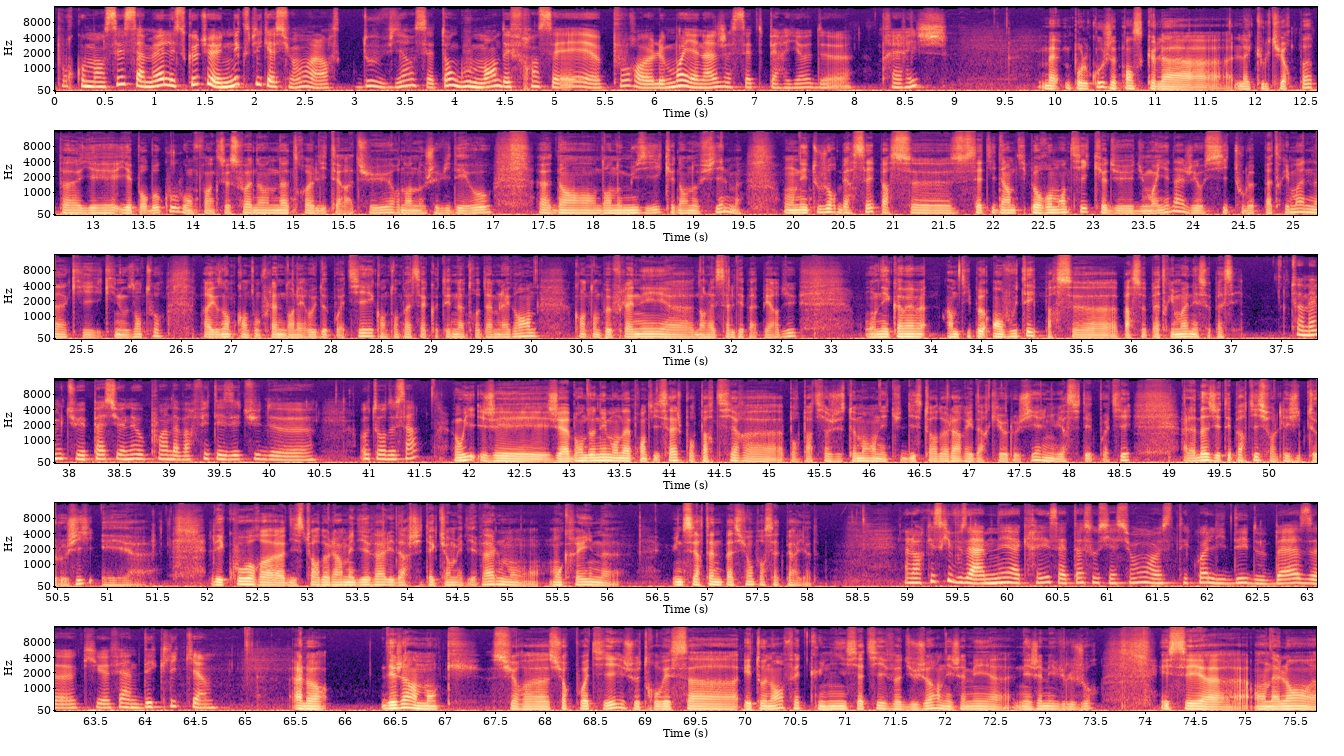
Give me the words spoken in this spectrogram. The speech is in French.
Pour commencer, Samuel, est-ce que tu as une explication? Alors, d'où vient cet engouement des Français pour euh, le Moyen Âge, cette période euh, très riche? Pour le coup, je pense que la, culture pop euh, y, est, pour beaucoup, enfin que ce soit dans notre littérature, dans nos jeux vidéo, euh, dans, nos musiques, dans nos films. On est toujours bercé par cette idée un petit peu romantique du, Moyen Âge et aussi tout le patrimoine qui, nous entoure. Par exemple, quand on flâne dans les rues de Poitiers, quand on passe à côté de Notre-Dame-la-Grande, quand on peut flâner euh, dans la salle des pas perdus, on est quand même un petit peu envoûté ce, par ce patrimoine et ce passé. Toi-même, tu es passionné au point d'avoir fait tes études euh, autour de ça? Oui, j'ai abandonné mon apprentissage pour partir, euh, pour partir justement en études d'histoire de l'art et d'archéologie à l'université de Poitiers. À la base, j'étais parti sur de l'égyptologie et euh, les cours d'histoire de l'art médiéval et d'architecture médiévale m'ont créé une, une certaine passion pour cette période. Alors, qu'est-ce qui vous a amené à créer cette association? C'était quoi l'idée de base qui a fait un déclic? Alors, déjà un manque sur, euh, sur Poitiers. Je trouvais ça étonnant en fait qu'une initiative du genre n'ait jamais, euh, n'ait jamais vu le jour. Et c'est euh, en allant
